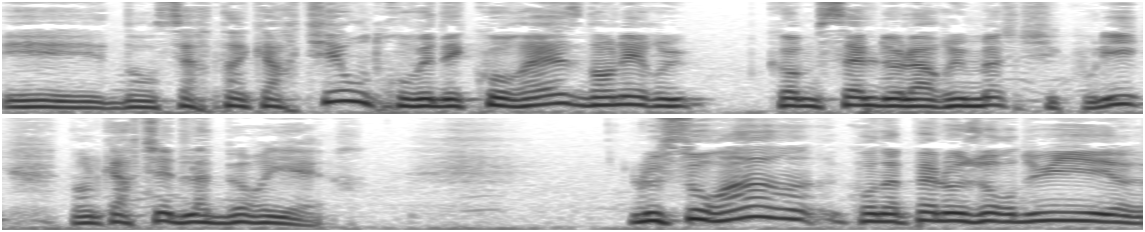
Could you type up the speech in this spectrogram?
et dans certains quartiers, on trouvait des corrèzes dans les rues, comme celle de la rue Machikouli, dans le quartier de la Beurrière. Le saurin, qu'on appelle aujourd'hui euh,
